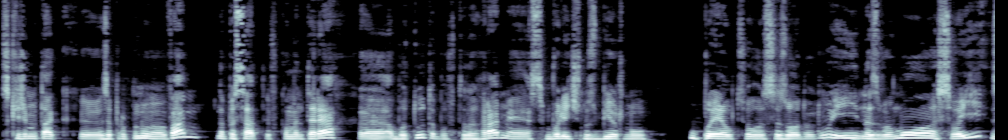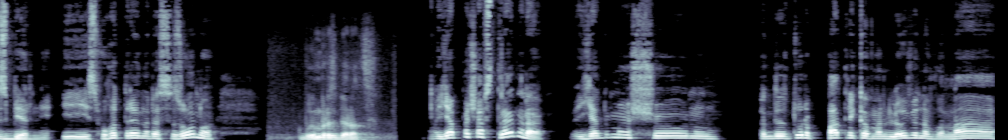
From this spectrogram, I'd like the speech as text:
скажімо так, е, запропонуємо вам написати в коментарях або тут, або в Телеграмі символічну збірну. УПЛ цього сезону. Ну і назвемо свої збірні і свого тренера сезону. Будемо розбиратися. Я почав з тренера. Я думаю, що ну, кандидатура Патріка Ван Льовіна, вона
